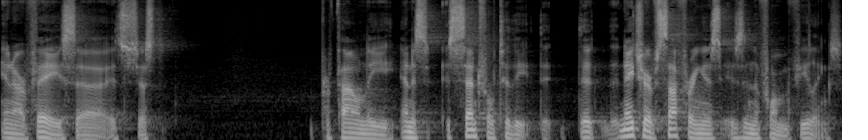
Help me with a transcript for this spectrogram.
in our face. Uh, it's just profoundly, and it's, it's central to the, the, the, the, nature of suffering is, is in the form of feelings.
